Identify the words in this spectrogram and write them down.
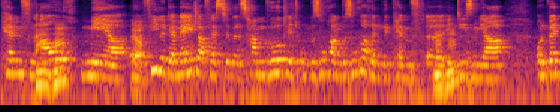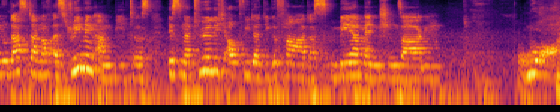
kämpfen mhm. auch mehr. Äh, ja. Äh, viele der Major-Festivals haben wirklich um Besucher und Besucherinnen gekämpft äh, mhm. in diesem Jahr. Und wenn du das dann noch als Streaming anbietest, ist natürlich auch wieder die Gefahr, dass mehr Menschen sagen, Boah,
